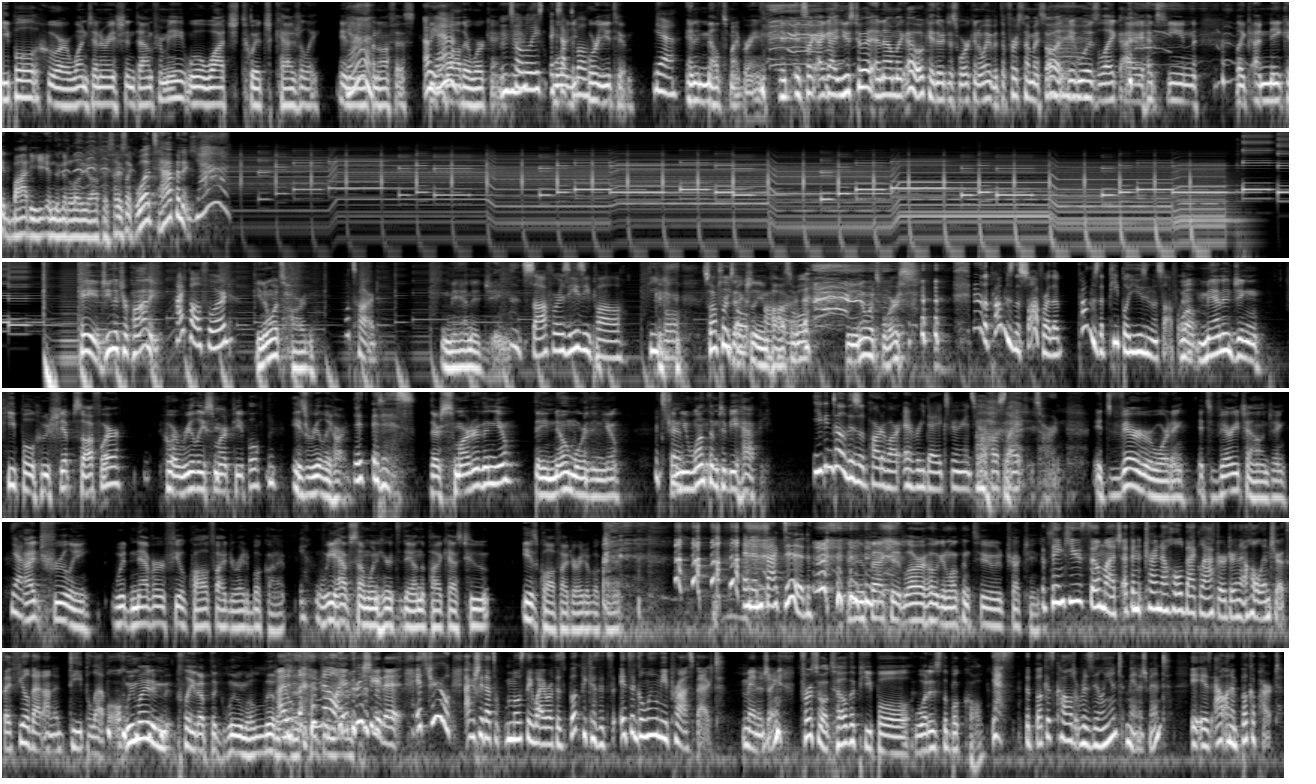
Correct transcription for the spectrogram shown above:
people who are one generation down from me will watch Twitch casually in an open office Oh, yeah. while they're working. Mm-hmm. Totally acceptable. Or, YouTube. yeah. And it melts my brain. It, it's like I got used to it and now I'm like, oh, okay, they're just working away. But the first time I saw it, it was like I had seen like a naked body in the middle of the office. I was like, what's happening? Yeah. Hey, Gina Trapani. Hi, Paul Ford. You know what's hard? What's hard? Managing. Software is easy, Paul. People. Software's People actually impossible. but you know what's worse? no, no, the problem isn't the software. The problem is the people using the software. Well, managing people who ship software who are really smart people is really hard. it, it is. They're smarter than you, they know more than you, It's true. and you want them to be happy. Can tell this is a part of our everyday experience here at Oh, Postlight. God, it's hard. It's very rewarding. It's very challenging. Yeah. I truly would never feel qualified to write a book on it. We have someone here today on the podcast who is qualified to write a book on it. And in fact, did. and in fact, uh, Lara Hogan, welcome to Track Changes. Thank you so much. I've been trying to hold back laughter during that whole intro because I feel that on a deep level. We might have played up the gloom a little I bit. no, I appreciate it. It's true. Actually, that's mostly why I wrote this book because it's it's a gloomy prospect managing. First of all, tell the people what is the book called Yes, the book is called Resilient Management. It is out on a book apart.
